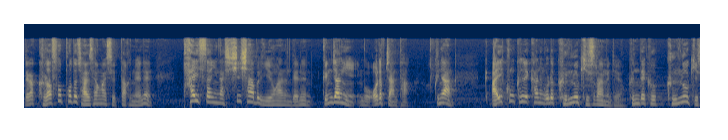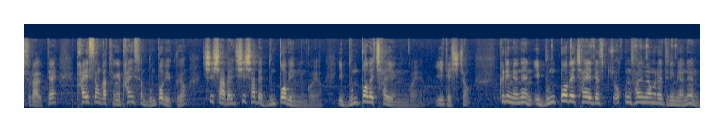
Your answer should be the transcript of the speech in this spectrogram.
내가 그라스호퍼도 잘 사용할 수 있다. 그러면은 파이썬이나 C샵을 이용하는 데는 굉장히 뭐 어렵지 않다. 그냥 아이콘 클릭하는 거를 글로 기술하면 돼요. 근데 그 글로 기술할 때 파이썬 같은 경우에 파이썬 문법이 있고요. C샵엔 C샵의 문법이 있는 거예요. 이 문법의 차이가 있는 거예요. 이해되시죠? 그러면은 이 문법의 차이에 대해서 조금 설명을 해드리면은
